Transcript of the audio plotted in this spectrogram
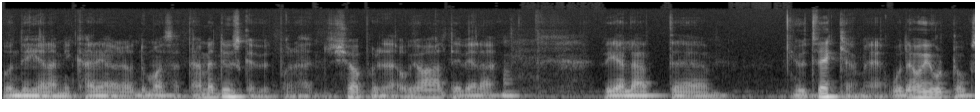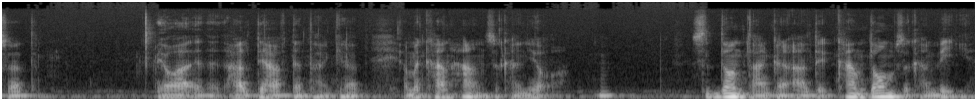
under hela min karriär. Och de har sagt att du ska ut på det här, kör på det där. Och jag har alltid velat, mm. velat uh, utveckla mig. Och det har gjort också att jag har alltid haft den tanken att ja, men kan han så kan jag. Så de tankarna alltid, kan de så kan vi.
